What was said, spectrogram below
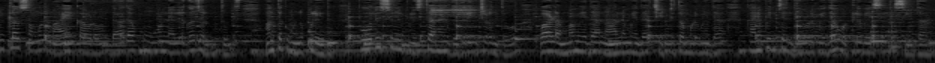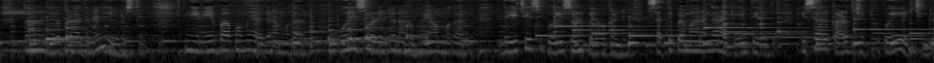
ఇంట్లో సొమ్ములు మాయం కావడం దాదాపు మూడు నెలలుగా జరుగుతుంది. అంతకు మునుపు లేదు. పోలీసుల్ని పిలుస్తానని బెదిరించడంతో వాళ్ళ అమ్మ మీద నాన్న మీద చిట్టి తమ్ముడి మీద కనిపించిన దేవుడి మీద ఒట్లు వేసింది సీతాలు. తాను నిరపరాధినని ఏడుస్తుంది నేనే పాపము ఎరగని అమ్మగారు. పోలీసు వాళ్ళంటే నాకు భయం అమ్మగారు. దయచేసి పోలీసు వాళ్ళని పిలవకండి. సత్య ప్రమాణంగా నాకేం తెలియదు విశాల కాడకు చుట్టుకుపోయి ఏడ్చింది.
